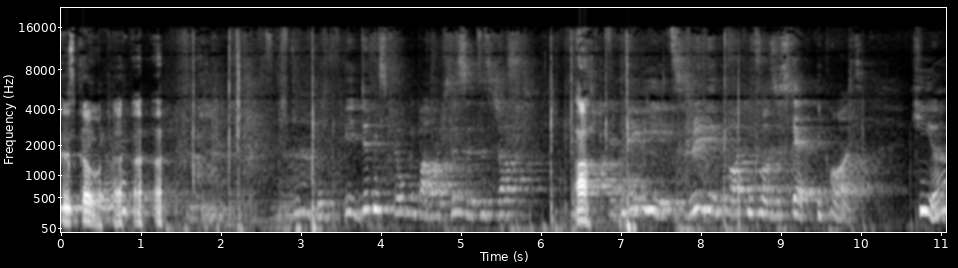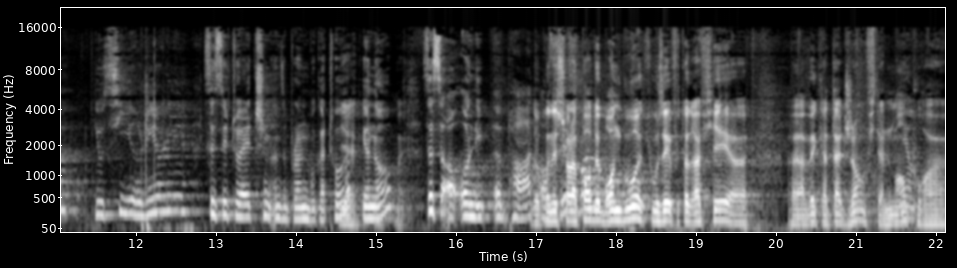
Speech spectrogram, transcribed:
Let's go. we didn't speak about this, it is just Ah, Maybe it's really important for the step because here you see really the situation on the Brandenburger Tor, Yeah, you know? ouais. This is only a part donc of on est sur la porte de Brandebourg que vous avez photographié euh, euh, avec un tas de gens finalement Yeah. pour. euh,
